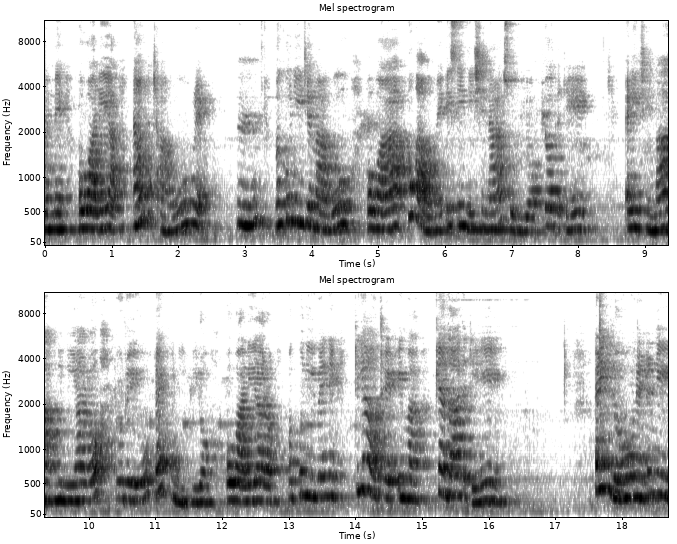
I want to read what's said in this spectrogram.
ပေမဲ့ဘဝလေးကနားမထောင်ဘူးတဲ့ဟွန်းမကုညီချင်ပါဘူးဘဝကဟုတ်ပါဦးမေအေးစိနေရှင်နာဆိုပြီးတော့ပြောတဲ့ အဲ့ဒီအချိန်မှာနီနီကတော့လူတွေကိုလိုက်ကုညီပြီးတော့ဘဝလေးကတော့မကုညီပဲနဲ့တယောက်တည်းအိမ်မှာပြန်သွားတဲ့အဲ့ဒီလိုနဲ့တနေ့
